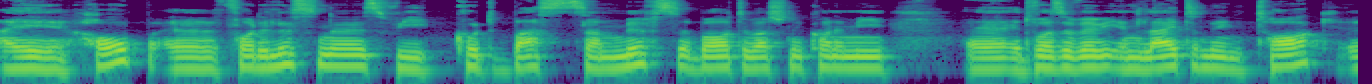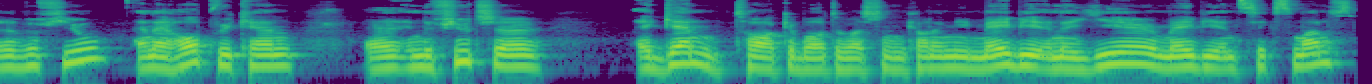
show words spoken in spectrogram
I hope uh, for the listeners we could bust some myths about the Russian economy. Uh, it was a very enlightening talk uh, with you, and I hope we can uh, in the future again talk about the Russian economy, maybe in a year, maybe in six months,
